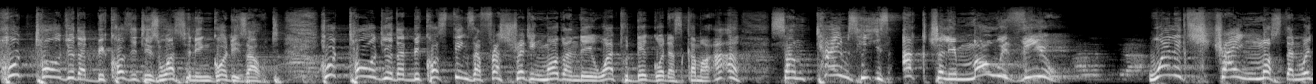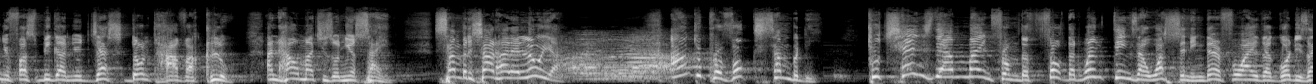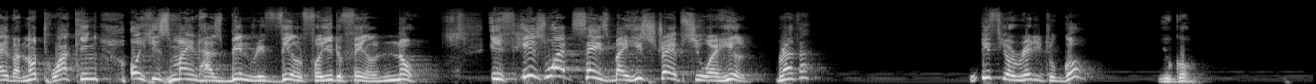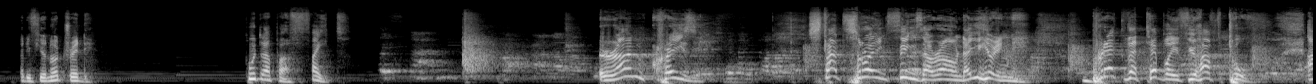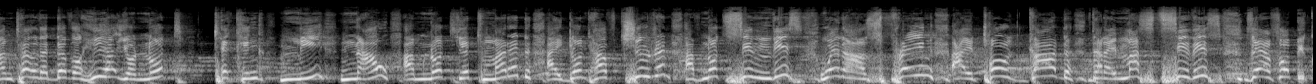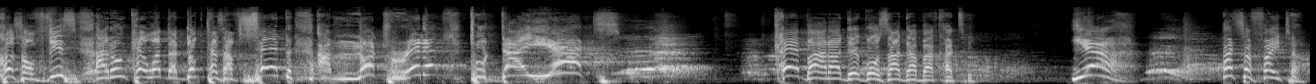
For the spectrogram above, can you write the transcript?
Who told you that because it is worsening, God is out? Who told you that because things are frustrating more than they were today, God has come out? Uh-uh. Sometimes He is actually more with you when it's trying most than when you first began, you just don't have a clue and how much is on your side. Somebody shout hallelujah. hallelujah. I want to provoke somebody to change their mind from the thought that when things are worsening, therefore either God is either not working or his mind has been revealed for you to fail. No. If his word says by his stripes you were healed, brother, if you're ready to go, you go. But if you're not ready, put up a fight. Run crazy. Start throwing things around. Are you hearing me? Break the table if you have to. And tell the devil, here you're not taking me now. I'm not yet married. I don't have children. I've not seen this. When I was praying, I told God that I must see this. Therefore, because of this, I don't care what the doctors have said. I'm not ready to die yet. Yeah, that's a fighter.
